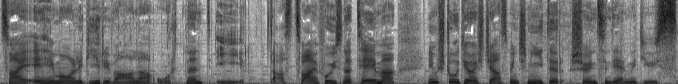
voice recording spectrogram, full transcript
zwei ehemalige Rivalen ordnen ein. Das zwei von unseren Themen. Im Studio ist Jasmin Schneider. Schön sind ihr mit uns.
